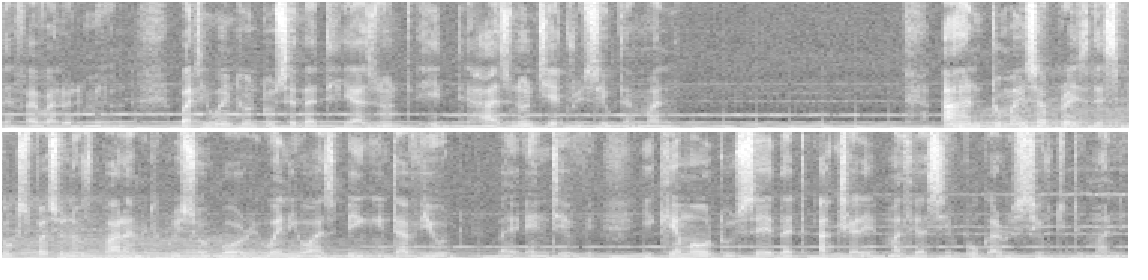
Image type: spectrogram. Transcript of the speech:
the 500 million, but he went on to say that he has not he has not yet received the money. And to my surprise, the spokesperson of Parliament, Chris Obori, when he was being interviewed by NTV, he came out to say that actually Matthias Simpuga received the money.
